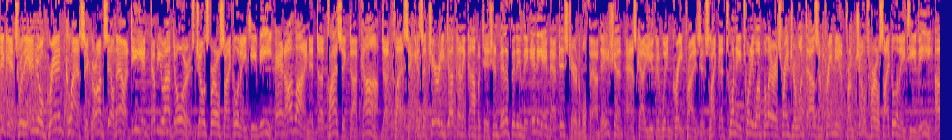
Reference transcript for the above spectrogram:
Tickets for the annual Grand Classic are on sale now at D&W Outdoors, Jonesboro Cycle and ATV, and online at duckclassic.com. Duck Classic is a charity duck hunting competition benefiting the NEA Baptist Charitable Foundation. Ask how you could win great prizes like a 2021 Polaris Ranger 1000 Premium from Jonesboro Cycle and ATV, a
